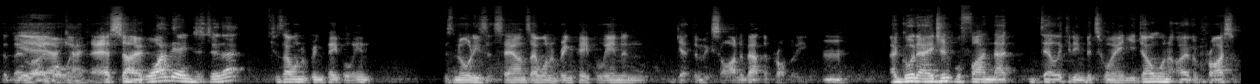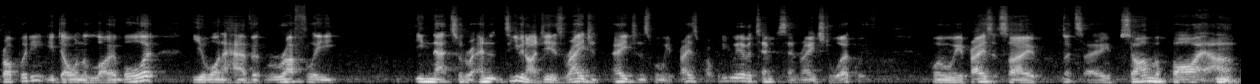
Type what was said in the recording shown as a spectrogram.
that they're Yeah, lowballing okay. it there. So Why do the agents do that? because they want to bring people in. As naughty as it sounds, they want to bring people in and get them excited about the property. Mm. A good agent will find that delicate in between. You don't want to overprice a property. You don't want to lowball it. You want to have it roughly in that sort of. And to give you an idea, as agent, agents, when we appraise property, we have a ten percent range to work with when we appraise it. So let's say So I'm a buyer Hmm.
